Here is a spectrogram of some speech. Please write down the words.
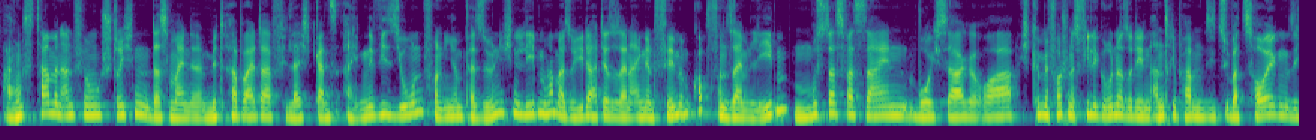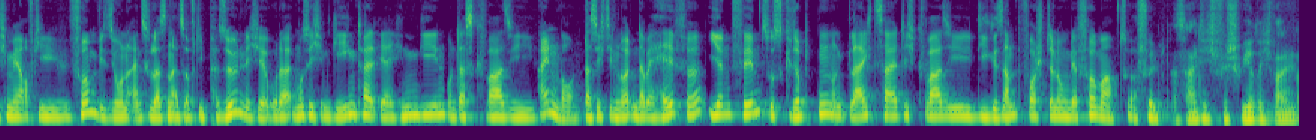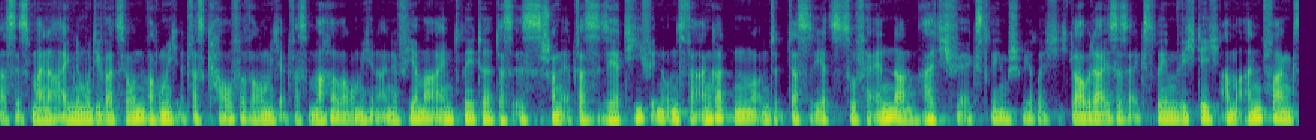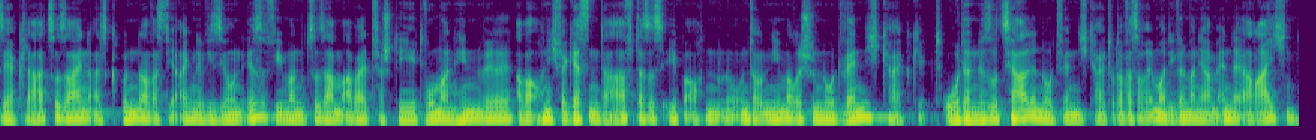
Angst haben, in Anführungsstrichen, dass meine Mitarbeiter vielleicht ganz eigene Visionen von ihrem persönlichen Leben haben? Also jeder hat ja so seinen eigenen Film im Kopf von seinem Leben. Muss das was sein, wo ich sage, oh, ich kann mir vorstellen, dass viele Gründer so den Antrieb haben, sie zu überzeugen, sich mehr auf die Firmenvision einzulassen als auf die persönliche? Oder muss ich im Gegenteil eher hingehen und das quasi einbauen, dass ich den Leuten dabei helfe, ihren Film zu skripten und gleichzeitig quasi die Gesamtvorstellung der Firma zu erfüllen? Das halte ich für schwierig, weil was ist meine eigene Motivation, warum ich etwas kaufe, warum ich etwas mache, warum ich in eine Firma eintrete, das ist schon etwas sehr tief in uns verankerten und das jetzt zu verändern, halte ich für extrem schwierig. Ich glaube, da ist es extrem wichtig, am Anfang sehr klar zu sein als Gründer, was die eigene Vision ist, wie man Zusammenarbeit versteht, wo man hin will, aber auch nicht vergessen darf, dass es eben auch eine unternehmerische Notwendigkeit gibt oder eine soziale Notwendigkeit oder was auch immer, die will man ja am Ende erreichen.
